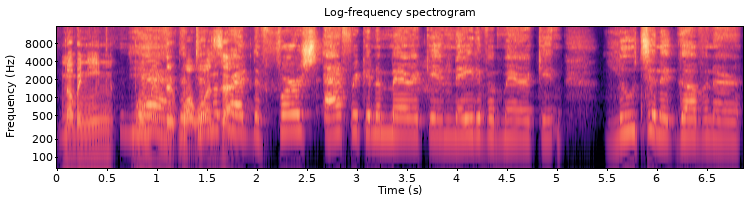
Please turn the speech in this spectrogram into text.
nominee woman? Yeah, The- the what was that? the first African American, Native American lieutenant governor,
